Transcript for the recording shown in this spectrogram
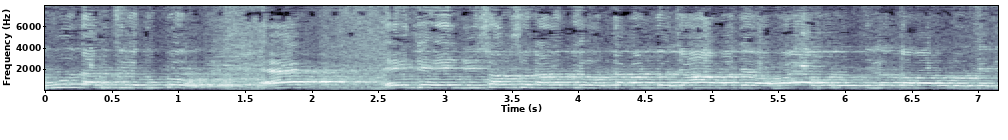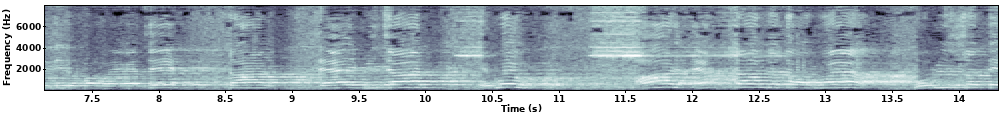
মূল দাবি ছিল দুটো এক এই যে এই নৃশংস নারকীয় হত্যাকাণ্ড যা আমাদের অভয়া বলুন তিলোত্তমা বলুন যে দিদির উপর হয়ে গেছে তার ন্যায় বিচার এবং আর একটাও যাতে অভয়া ভবিষ্যতে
